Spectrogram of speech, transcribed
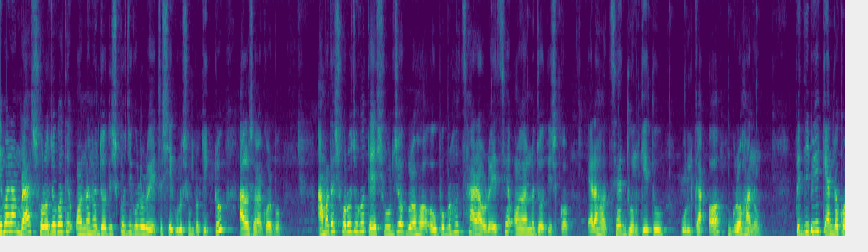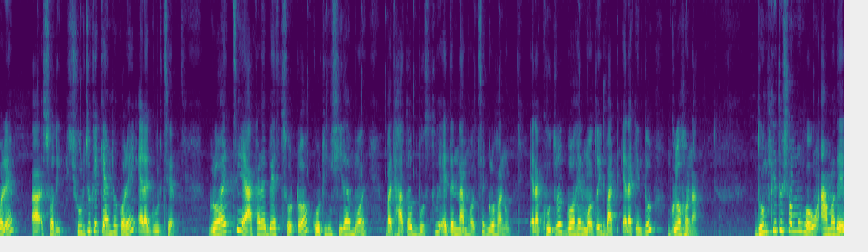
এবার আমরা সৌরজগতে অন্যান্য জ্যোতিষ্ক যেগুলো রয়েছে সেগুলো সম্পর্কে একটু আলোচনা করব। আমাদের সৌরজগতে সূর্য গ্রহ ও উপগ্রহ ছাড়াও রয়েছে অন্যান্য জ্যোতিষ্ক এরা হচ্ছে ধূমকেতু, উল্কা ও গ্রহাণু। পৃথিবীকে কেন্দ্র করে সরি সূর্যকে কেন্দ্র করে এরা ঘুরছে। গ্রহের চেয়ে আকারে বেশ ছোট, কঠিন শিলাময় বা ধাতব বস্তু এদের নাম হচ্ছে গ্রহাণু। এরা ক্ষুদ্র গ্রহের মতোই বাট এরা কিন্তু গ্রহ না। ধূমকেতু সমূহও আমাদের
